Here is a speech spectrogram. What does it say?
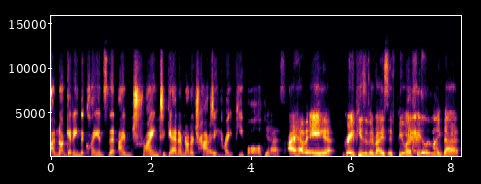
i'm not getting the clients that i'm trying to get. I'm not attracting right. the right people. Yes. I have a great piece of advice if people yes. are feeling like that.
